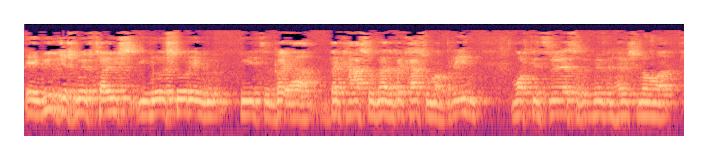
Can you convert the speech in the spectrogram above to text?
we've just moved house. You know the story. We had a big hassle, now a big hassle in my brain, working through this about moving house and all that.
